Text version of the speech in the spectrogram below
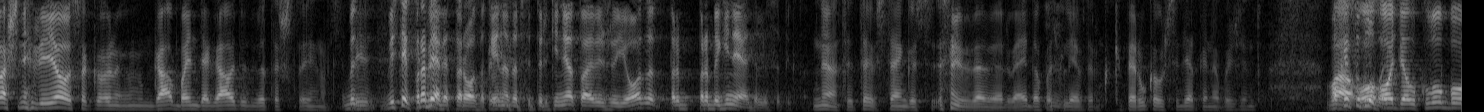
aš nebijau, sakau, ga, bandė gaudyti, bet aš tai... Nu, bet vis tiek prabėgat per Ozą, kai einat apsipirkinėt, pavyzdžiui, į Ozą, prabėginėja dėl viso pikto. Ne, tai taip, stengiuosi ir veidą paslėpti, ir kokį peruką užsidėti, kad nepažintų. Va, o, o, o dėl klubų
